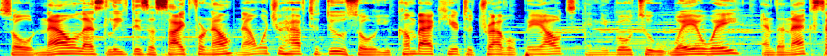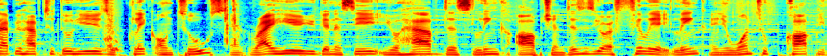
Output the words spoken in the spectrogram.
So now let's leave this aside for now. Now what you have to do, so you come back here to travel payouts and you go to way away and the next step you have to do here is you click on tools and right here you're gonna see you have this link option. This is your affiliate link and you want to copy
